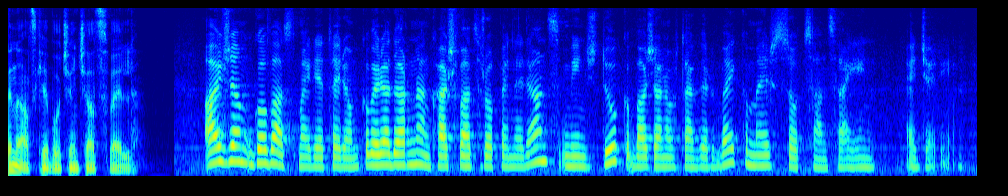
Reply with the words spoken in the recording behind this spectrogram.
գնացք է ոչնչացվել։ Այժմ գովաստ մեր եթերում կվերադառնանք հաշված րոպեներանց, մինչ դուք բաժանորդագրվեք մեր սոցցանցային էջերին։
